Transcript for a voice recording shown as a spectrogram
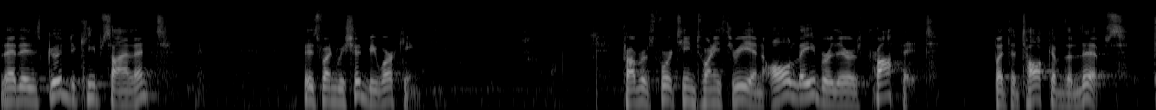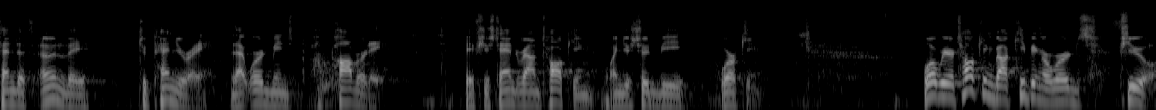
that is good to keep silent is when we should be working. Proverbs 14 23 In all labor there is profit, but the talk of the lips tendeth only to penury. That word means poverty. If you stand around talking when you should be working. Well, we are talking about keeping our words few.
